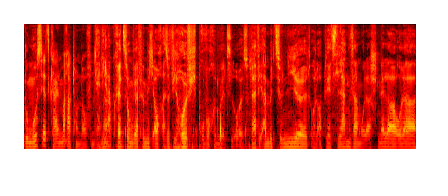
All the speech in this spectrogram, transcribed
du musst jetzt keinen Marathon laufen. Ja, die? Abgrenzung wäre für mich auch, also wie häufig pro Woche du jetzt läufst oder wie ambitioniert oder ob du jetzt langsam oder schneller oder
